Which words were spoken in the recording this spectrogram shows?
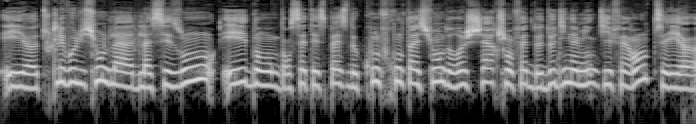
Et euh, toute l'évolution de la, de la saison est dans, dans cette espèce de confrontation, de recherche en fait de deux dynamiques différentes. Et euh,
